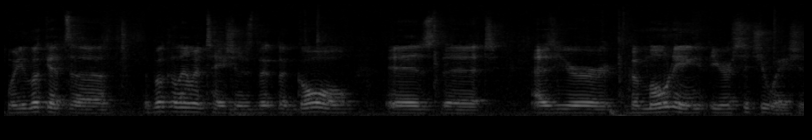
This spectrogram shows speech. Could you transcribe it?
when you look at uh, the book of Lamentations, the, the goal is that as you're bemoaning your situation,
